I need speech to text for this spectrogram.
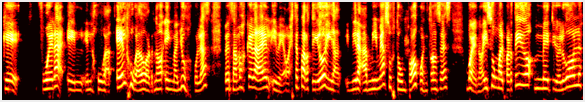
que fuera el, el, jugador, el jugador, ¿no? En mayúsculas, pensamos que era él y veo este partido y, y, mira, a mí me asustó un poco. Entonces, bueno, hizo un mal partido, metió el gol,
